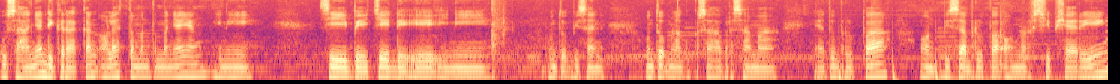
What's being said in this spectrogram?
usahanya digerakkan oleh teman-temannya yang ini si B, C, D, E ini untuk bisa untuk melakukan usaha bersama yaitu berupa on, bisa berupa ownership sharing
